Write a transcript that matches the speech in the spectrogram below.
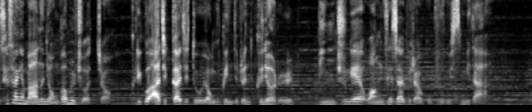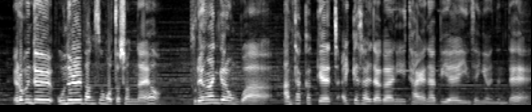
세상에 많은 영감을 주었죠. 그리고 아직까지도 영국인들은 그녀를 민중의 왕세자비라고 부르고 있습니다. 여러분들 오늘 방송 어떠셨나요? 불행한 결혼과 안타깝게 짧게 살다간 이 다이애나 비의 인생이었는데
